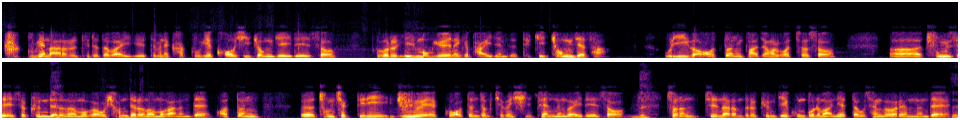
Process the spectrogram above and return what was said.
각국의 나라를 들여다봐야기 때문에 각국의 거시 경제에 대해서 그거를 일목요연하게 봐야 됩니다. 특히 경제사 우리가 어떤 과정을 거쳐서 어, 중세에서 근대로 네. 넘어가고 현대로 넘어가는데 어떤 어, 정책들이 유효했고 어떤 정책은 실패했는가에 대해서 네. 저는 제 나름대로 굉장히 공부를 많이 했다고 생각을 했는데 네.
